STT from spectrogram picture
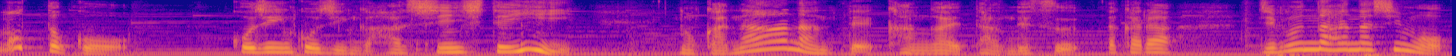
もっとこう個人個人が発信していいのかななんて考えたんですだから自分の話も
